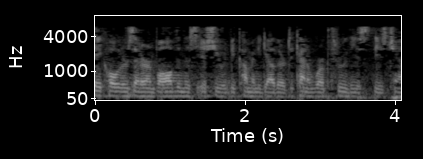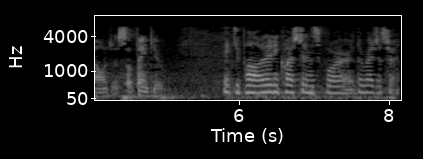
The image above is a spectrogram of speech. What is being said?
stakeholders that are involved in this issue would be coming together to kind of work through these challenges. So thank you. Thank you, Paul. Are there any questions for the registrant?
